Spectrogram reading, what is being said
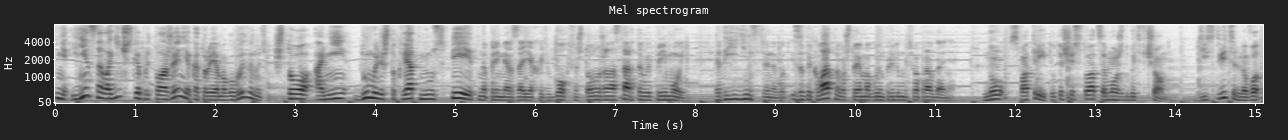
Не, единственное логическое предположение, которое я могу выдвинуть, что они думали, что Квят не успеет, например, заехать в боксы, что он уже на стартовой прямой. Это единственное вот из адекватного, что я могу им придумать в оправдание. Ну, смотри, тут еще ситуация может быть в чем. Действительно, вот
